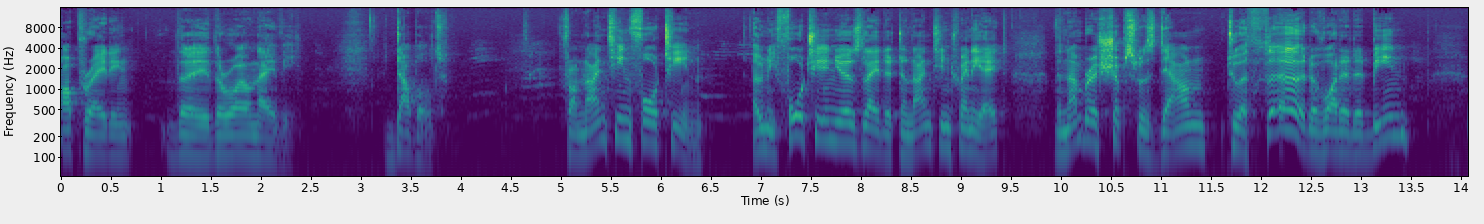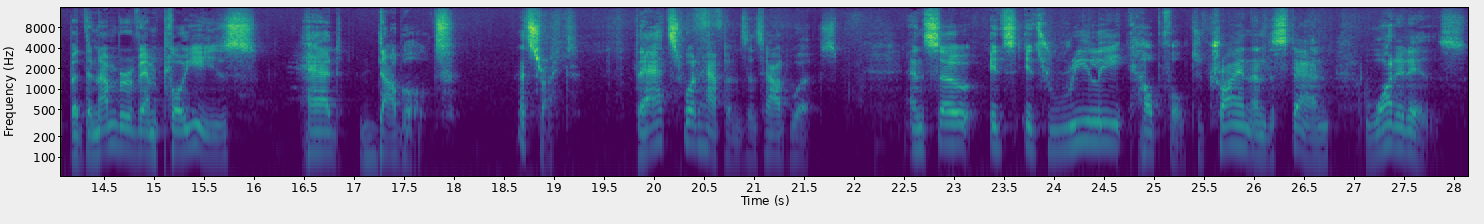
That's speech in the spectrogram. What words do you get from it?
operating the, the Royal Navy? Doubled. From 1914, only 14 years later to 1928, the number of ships was down to a third of what it had been but the number of employees had doubled. That's right. That's what happens. That's how it works. And so it's it's really helpful to try and understand what it is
